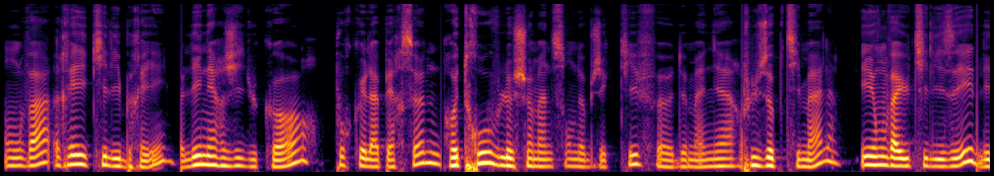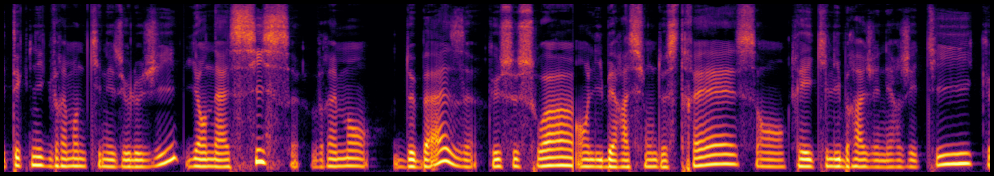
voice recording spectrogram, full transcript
on va rééquilibrer l'énergie du corps pour que la personne retrouve le chemin de son objectif euh, de manière plus optimale. Et on va utiliser les techniques vraiment de kinésiologie. Il y en a six vraiment de base, que ce soit en libération de stress, en rééquilibrage énergétique,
